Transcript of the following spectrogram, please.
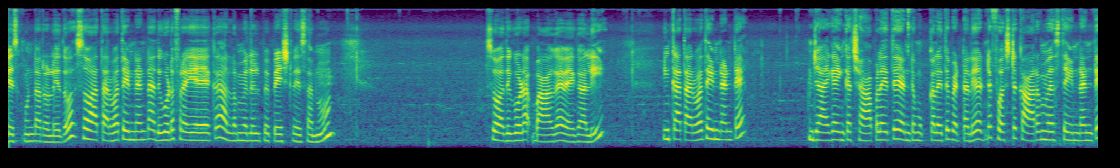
వేసుకుంటారో లేదో. సో ఆ తర్వాత ఏంటంటే అది కూడా ఫ్రై అయ్యాక అల్లం వెల్లుల్లిపాయ పేస్ట్ వేసాను. సో అది కూడా బాగా వేగాలి. ఇంకా తర్వాత ఏంటంటే జాయిగా ఇంకా చేపలైతే అంటే ముక్కలైతే పెట్టాలి. అంటే ఫస్ట్ కారం వేస్తే ఏంటంటే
